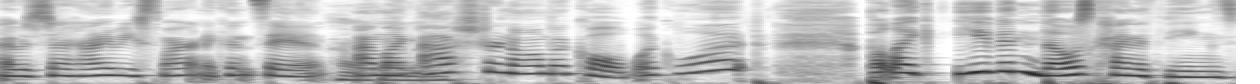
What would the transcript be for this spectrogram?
I was trying to be smart and I couldn't say it. How I'm like astronomical. Like what? But like even those kind of things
